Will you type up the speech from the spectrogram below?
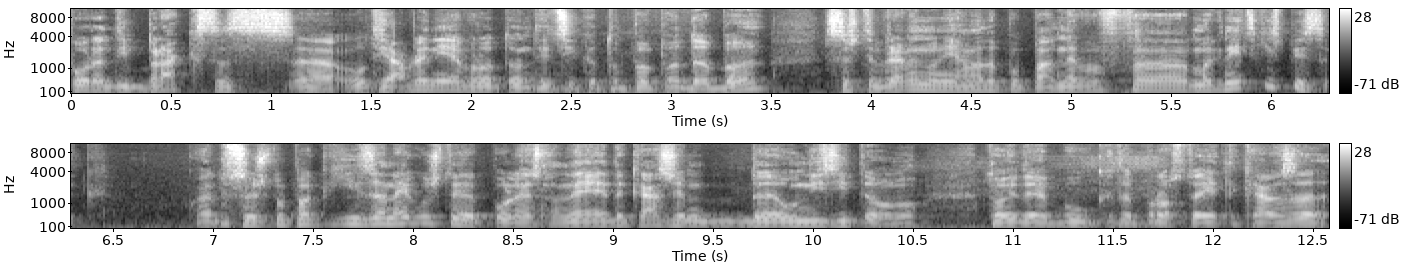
поради брак с а, отявлени евроатлантици като ППДБ, същевременно няма да попадне в а, магнитски списък. Което също пък и за него ще е полезно. Не е да кажем да е унизително, той да е булката просто е така, за,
